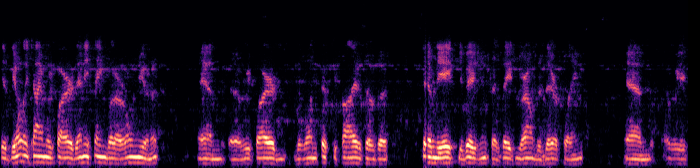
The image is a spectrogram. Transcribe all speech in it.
is the only time we fired anything but our own unit. And, uh, we fired the one fifty-fives of the seventy-eighth division because they grounded their planes. And we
